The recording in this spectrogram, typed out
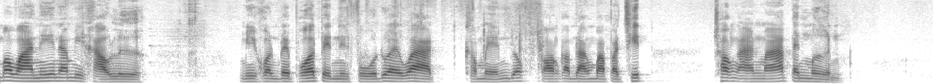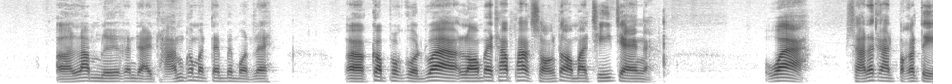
เมื่อวานนี้นะมีข่าวลือ มีคนไปโพสต์เป็นอินฟูด้วยว่าเขมรยกกองกำลังมาประชิด ช่องอานม้าเป็นหมื่นเออล่ำลือกันใหญ่ถามเข้ามาเต็มไปหมดเลยเออก็ปรากฏว่ารองแม่ทัพภาคสองต้องออกมาชี้แจงอะว่าสถานการณ์ปกติ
